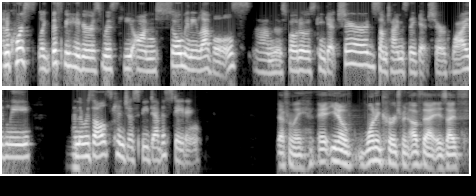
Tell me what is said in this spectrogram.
And of course, like this behavior is risky on so many levels. Um, those photos can get shared, sometimes they get shared widely, mm-hmm. and the results can just be devastating. Definitely. Eh, you know, one encouragement of that is I've,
